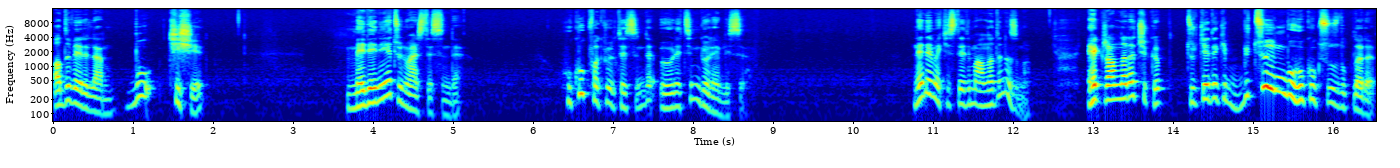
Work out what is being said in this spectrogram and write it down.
adı verilen bu kişi Medeniyet Üniversitesi'nde hukuk fakültesinde öğretim görevlisi. Ne demek istediğimi anladınız mı? Ekranlara çıkıp Türkiye'deki bütün bu hukuksuzlukları,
